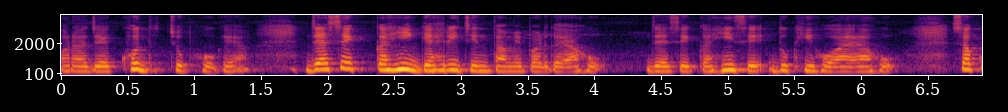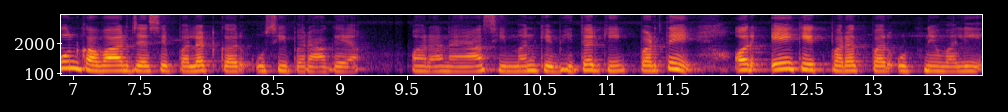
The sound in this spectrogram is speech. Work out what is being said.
और अजय खुद चुप हो गया। जैसे कहीं गहरी चिंता में पड़ गया हो, जैसे कहीं से दुखी हो आया हो। शकुन का वार जैसे पलट कर उसी पर आ गया, और अनायास ही मन के भीतर की परतें और एक एक परत पर उठने वाली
